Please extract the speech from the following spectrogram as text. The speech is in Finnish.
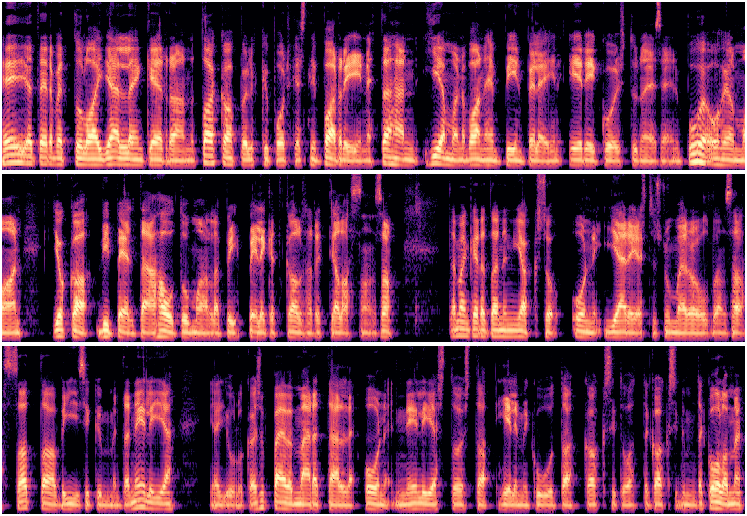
Hei ja tervetuloa jälleen kerran Takapölkky-podcastin pariin tähän hieman vanhempiin peleihin erikoistuneeseen puheohjelmaan, joka vipeltää hautumaan läpi pelkät kalsarit jalassansa. Tämänkertainen jakso on järjestysnumeroltansa 154 ja julkaisupäivämäärä tälle on 14. helmikuuta 2023.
